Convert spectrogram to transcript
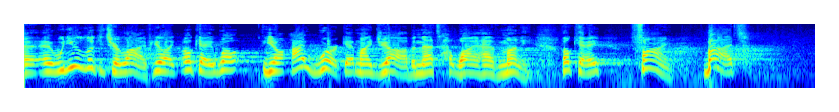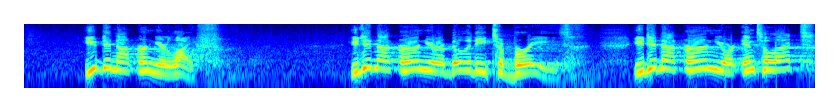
uh, when you look at your life, you're like, okay, well, you know, I work at my job and that's why I have money. Okay, fine. But you did not earn your life. You did not earn your ability to breathe. You did not earn your intellect.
